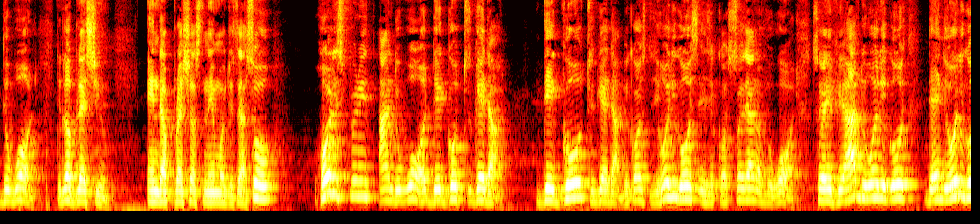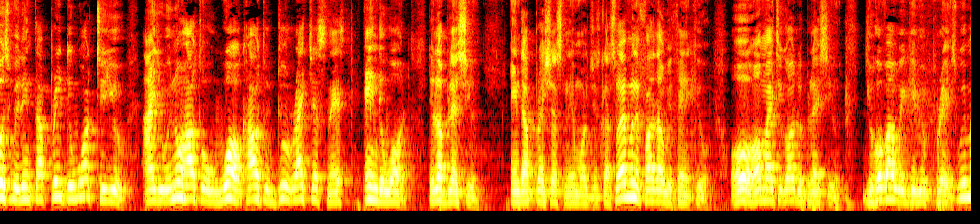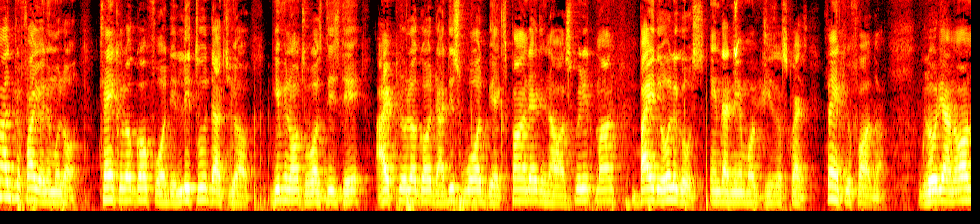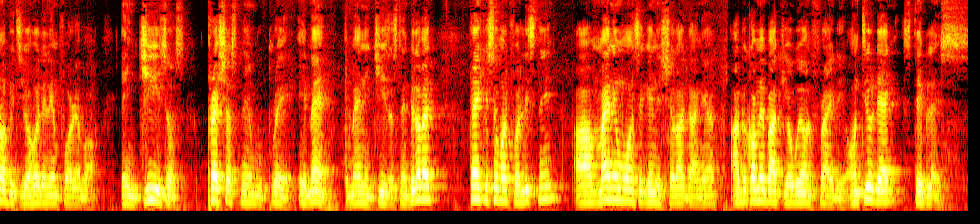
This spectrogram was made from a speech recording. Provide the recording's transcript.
The word. The Lord bless you in the precious name of Jesus. So, Holy Spirit and the word, they go together. They go together because the Holy Ghost is a custodian of the word. So, if you have the Holy Ghost, then the Holy Ghost will interpret the word to you and you will know how to walk, how to do righteousness in the word. The Lord bless you in the precious name of Jesus Christ. So, Heavenly Father, we thank you. Oh, Almighty God, we bless you. Jehovah, we give you praise. We magnify your name, O Lord. Thank you, Lord God, for the little that you have given unto us this day. I pray, Lord God, that this word be expanded in our spirit, man, by the Holy Ghost, in the name of Jesus Christ. Thank you, Father. Glory and honor be to your holy name forever. In Jesus' precious name we pray. Amen. Amen. In Jesus' name. Beloved, Thank you so much for listening. Uh, my name once again is Shola Daniel. I'll be coming back your way on Friday. Until then, stay blessed.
